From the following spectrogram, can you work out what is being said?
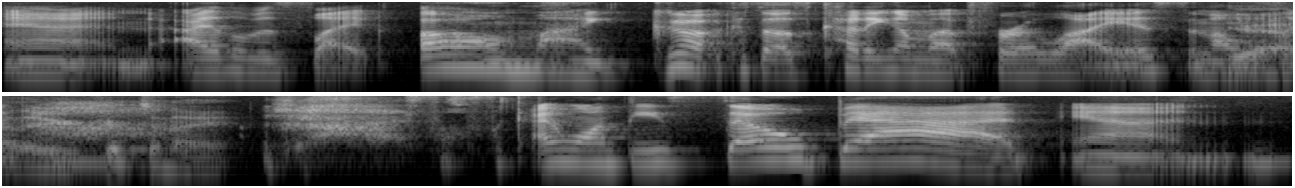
and I was like, "Oh my god," because I was cutting them up for Elias and I Yeah, was like, Yeah, they're kryptonite. "Yes." I was like, "I want these so bad." And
